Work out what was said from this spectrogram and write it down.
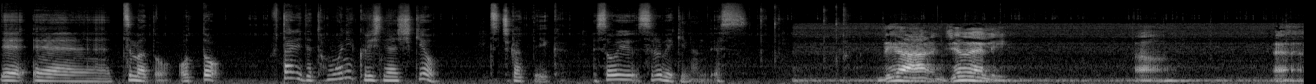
で、えー妻と夫2人で共にクリシュナ意識を培っていくそういうするべきなんです they are generally uh, uh,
